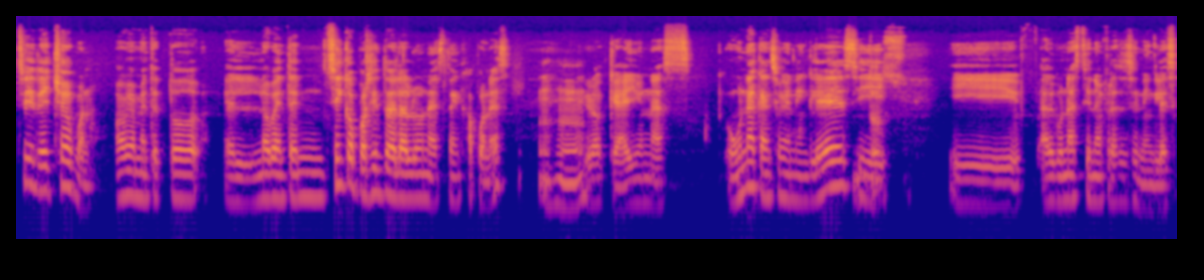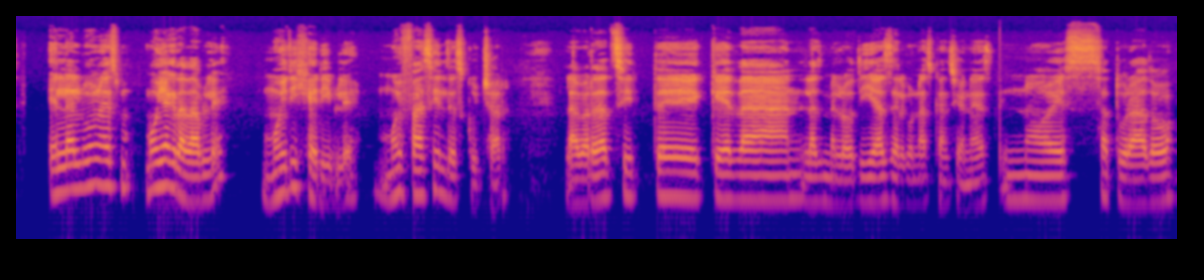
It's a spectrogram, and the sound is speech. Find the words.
Sí, de hecho, bueno, obviamente todo, el 95% del álbum está en japonés. Creo que hay unas una canción en inglés y, Dos. y algunas tienen frases en inglés. El álbum es muy agradable, muy digerible, muy fácil de escuchar. La verdad si te quedan las melodías de algunas canciones, no es saturado.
